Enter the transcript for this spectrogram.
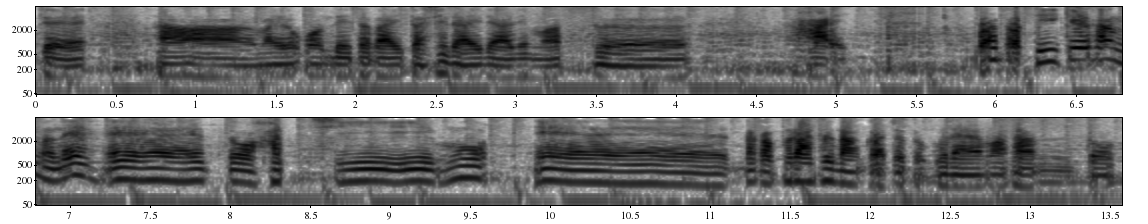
て、あまあ、喜んでいただいた次第であります。あと TK さんのね、えー、っと、8も、えー、なんかプラスなんかちょっと倉山さんと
